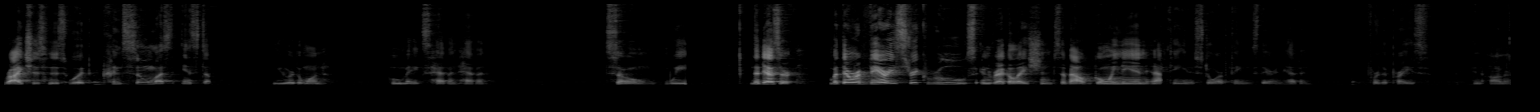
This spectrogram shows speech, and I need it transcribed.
righteousness would consume us instantly. You are the one who makes heaven heaven. So we, the desert, but there were very strict rules and regulations about going in and continue to store up things there in heaven for the praise and honor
